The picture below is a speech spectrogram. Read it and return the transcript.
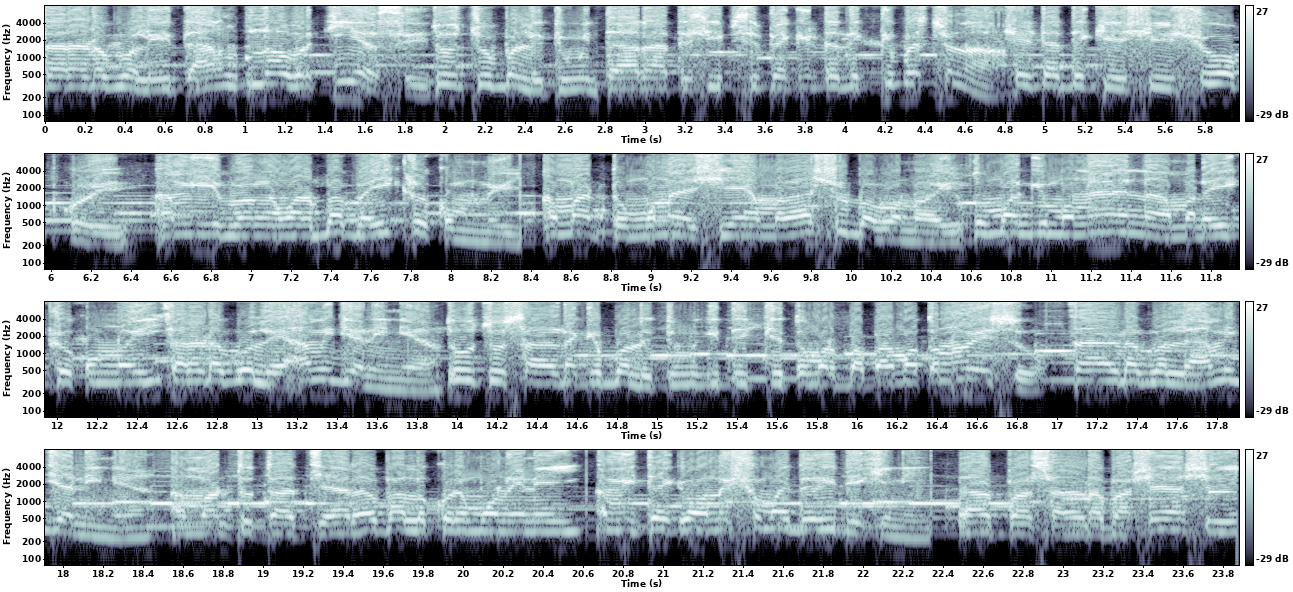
তারা বলে এটা আনকুল হবার কি আছে? চুচু বলে, তুমি তার হাতে চিপসের প্যাকেটটা দেখতে পাচ্ছ না? সেটা দেখে সে শো অফ করে। আমি এবং আমার বাবা একরকম নই। আমার তো মনে হয় সে আমার আসল বাবা নয়। তোমার কি মনে হয় না আমরা একরকম নই সারাটা বলে আমি জানি না। তো তো সারাটাকে বলে, তুমি কি দেখতে তোমার বাবার মতন হয়েছো? সারাটা বলে, আমি জানি না। আমার তো তার চেহারা ভালো করে মনে নেই। আমি তাকে অনেক সময় ধরেই দেখিনি। তারপর সারাটা বাসায় আসে।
